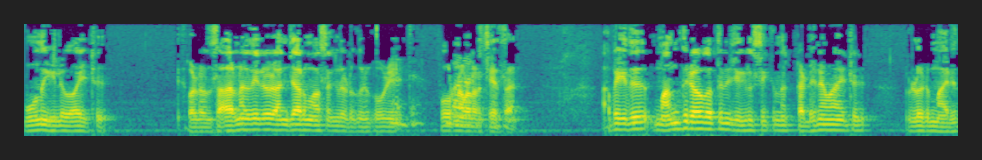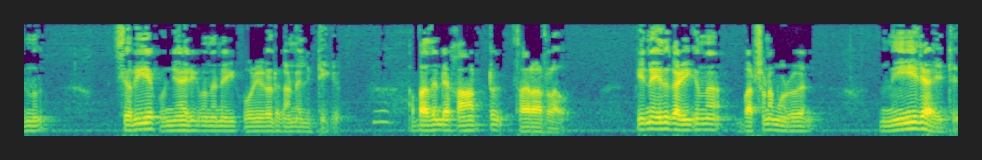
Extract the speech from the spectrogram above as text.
മൂന്ന് കിലോ ആയിട്ട് വളരുന്നത്. സാധാരണഗതിയിൽ ഒരു അഞ്ചാറ് മാസങ്ങളിൽ എടുക്കും ഒരു കോഴി പൂർണ വളർച്ചയെത്താൻ. അപ്പോൾ ഇത് മന്ത് രോഗത്തിന് ചികിത്സിക്കുന്ന കഠിനമായിട്ട് ഉള്ളൊരു മരുന്ന് ചെറിയ കുഞ്ഞായിരിക്കുമ്പോൾ തന്നെ ഈ കോഴികളുടെ കണ്ണിലിറ്റിക്കും അപ്പോൾ അതിന്റെ ഹാർട്ട് തകരാറിലാവും. പിന്നെ ഇത് കഴിക്കുന്ന ഭക്ഷണം മുഴുവൻ നീരായിട്ട്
